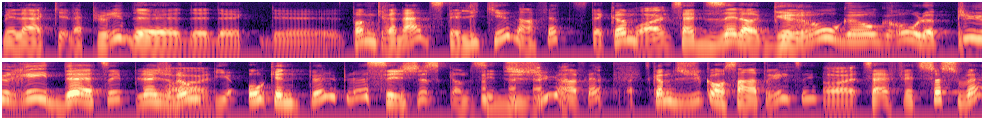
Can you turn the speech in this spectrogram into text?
Mais la, la purée de, de, de, de pomme grenade, c'était liquide, en fait. C'était comme, Ouais. ça disait, là, gros, gros, gros, là, purée de, tu sais. Puis là, je l'ouvre, puis il n'y a aucune pulpe. C'est juste comme, c'est du jus, en fait. C'est comme du jus concentré, tu sais. Ouais. Ça fait ça souvent?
